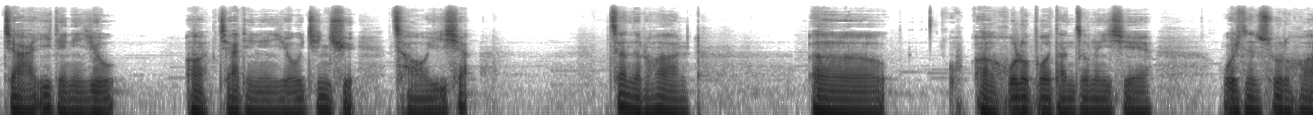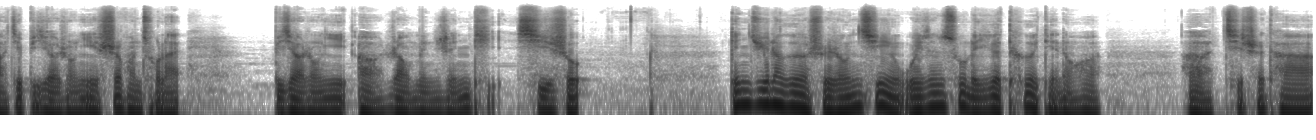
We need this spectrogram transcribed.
加一点点油啊加点点油进去炒一下，这样子的话，呃呃胡萝卜当中的一些维生素的话就比较容易释放出来，比较容易啊让我们人体吸收。根据那个水溶性维生素的一个特点的话。啊，其实它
